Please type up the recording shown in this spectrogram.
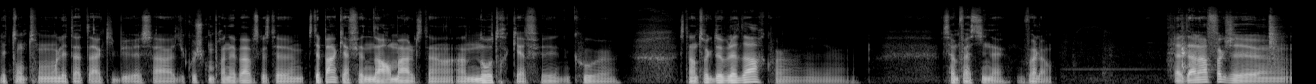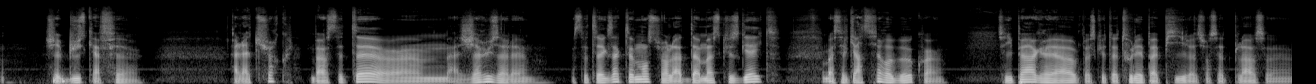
les tontons, les tatas qui buvaient ça. Du coup, je comprenais pas parce que c'était pas un café normal, c'était un, autre café. Du coup, euh, c'était un truc de blédard quoi. Euh, ça me fascinait. Voilà. La dernière fois que j'ai bu ce café à la turque, bah, c'était à Jérusalem. C'était exactement sur la Damascus Gate. Bah, c'est le quartier rebeu, quoi. C'est hyper agréable parce que t'as tous les papilles là sur cette place. euh.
